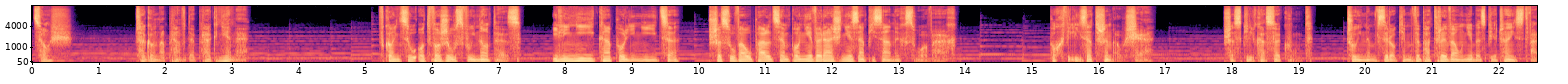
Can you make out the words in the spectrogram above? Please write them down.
Coś, czego naprawdę pragniemy. W końcu otworzył swój notes i linijka po linijce przesuwał palcem po niewyraźnie zapisanych słowach. Po chwili zatrzymał się. Przez kilka sekund czujnym wzrokiem wypatrywał niebezpieczeństwa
